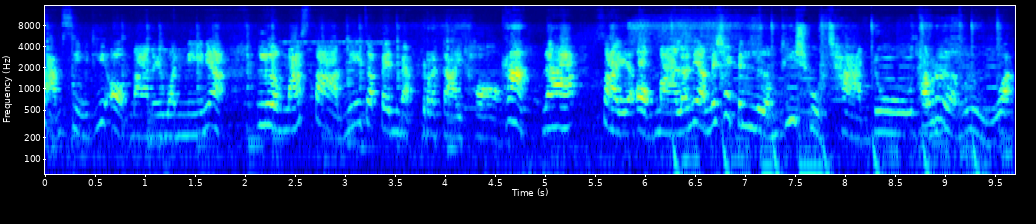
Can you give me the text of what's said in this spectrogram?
สามสีที่ออกมาในวันนี้เนี่ยเหลืองมัสตาร์ดนี่จะเป็นแบบประกายทองค่ะ นะคะ ใส่ออกมาแล้วเนี่ยไม่ใช่เป็นเหลืองที่ฉูดฉาดดูเขาทำเหลืองหรูอะ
